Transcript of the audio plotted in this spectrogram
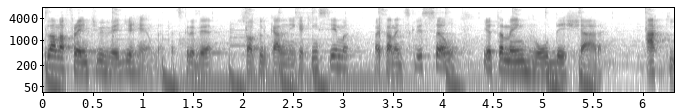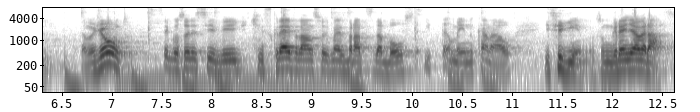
e lá na frente viver de renda. Para escrever, só clicar no link aqui em cima, vai estar na descrição e eu também vou deixar aqui. Tamo junto? Se você gostou desse vídeo, te inscreve lá nas ações mais baratas da bolsa e também no canal. E seguimos. Um grande abraço.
